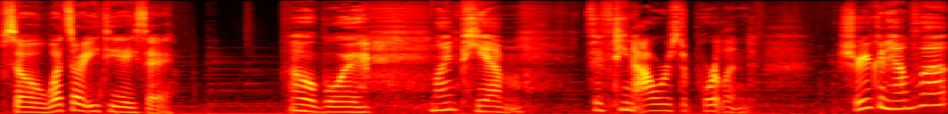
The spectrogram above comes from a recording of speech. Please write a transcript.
So, what's our ETA say? Oh boy, 9 p.m. 15 hours to Portland. Sure you can handle that?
